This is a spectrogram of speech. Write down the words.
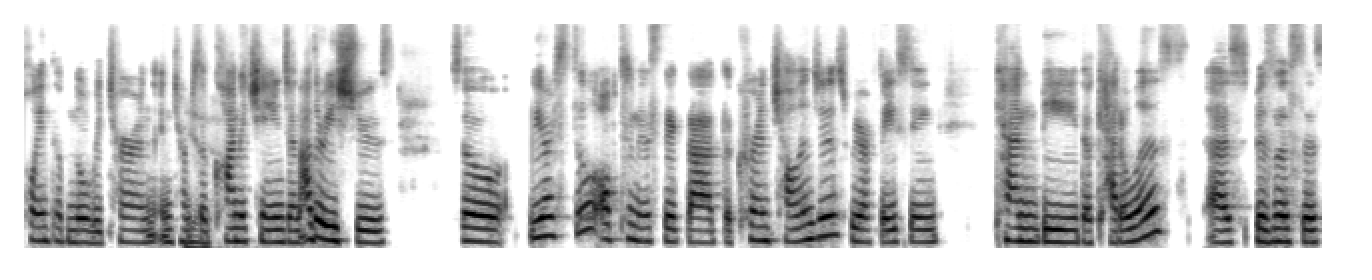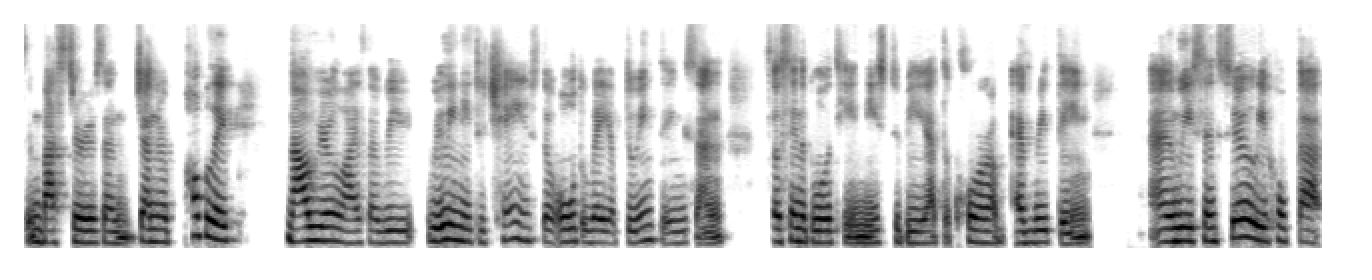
point of no return in terms yes. of climate change and other issues? So we are still optimistic that the current challenges we are facing can be the catalyst as businesses, investors, and general public now realize that we really need to change the old way of doing things and sustainability needs to be at the core of everything. And we sincerely hope that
